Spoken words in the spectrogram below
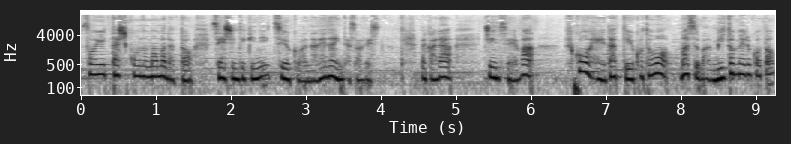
そういった思考のままだと精神的に強くはなれないんだそうです。だから人生は不公平だっていうことをまずは認めること。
